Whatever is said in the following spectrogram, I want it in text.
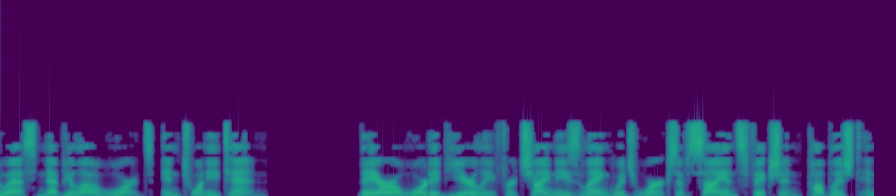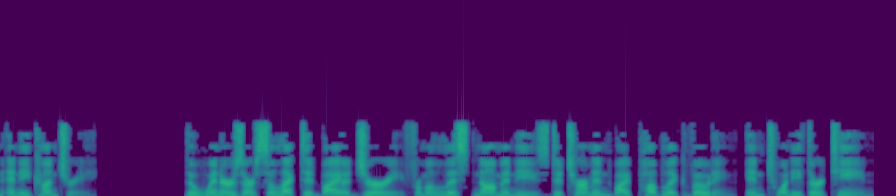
U.S. Nebula Awards, in 2010. They are awarded yearly for Chinese-language works of science fiction published in any country. The winners are selected by a jury from a list nominees determined by public voting. In 2013,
